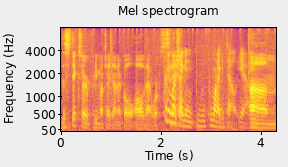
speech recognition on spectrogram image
the sticks are pretty much identical. All of that works Pretty much. I can, from what I can tell, yeah. Um,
